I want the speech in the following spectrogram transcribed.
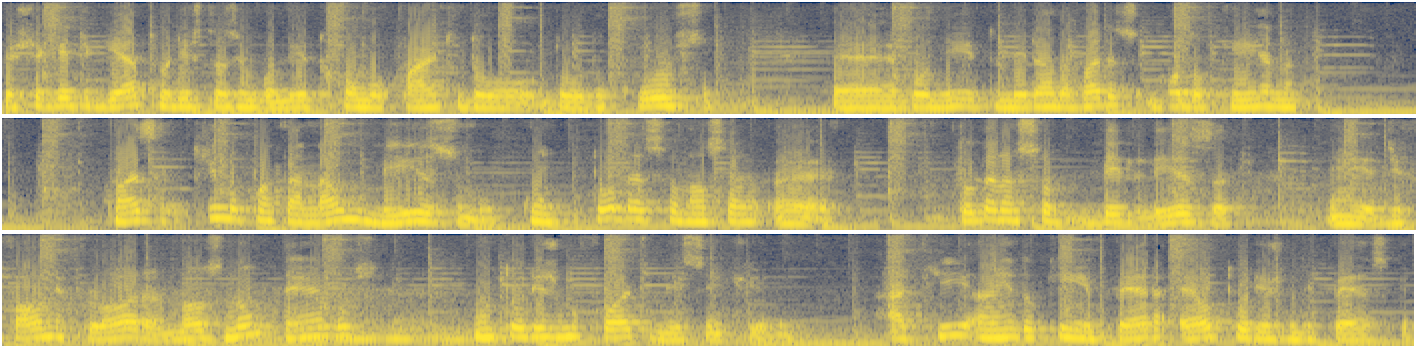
eu cheguei de guia turistas em Bonito como parte do, do, do curso, é, Bonito, Miranda, várias, Bodoquena, mas aqui no Pantanal mesmo, com toda essa nossa, é, toda nossa beleza é, de fauna e flora, nós não temos um turismo forte nesse sentido. Aqui ainda o que impera é o turismo de pesca.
